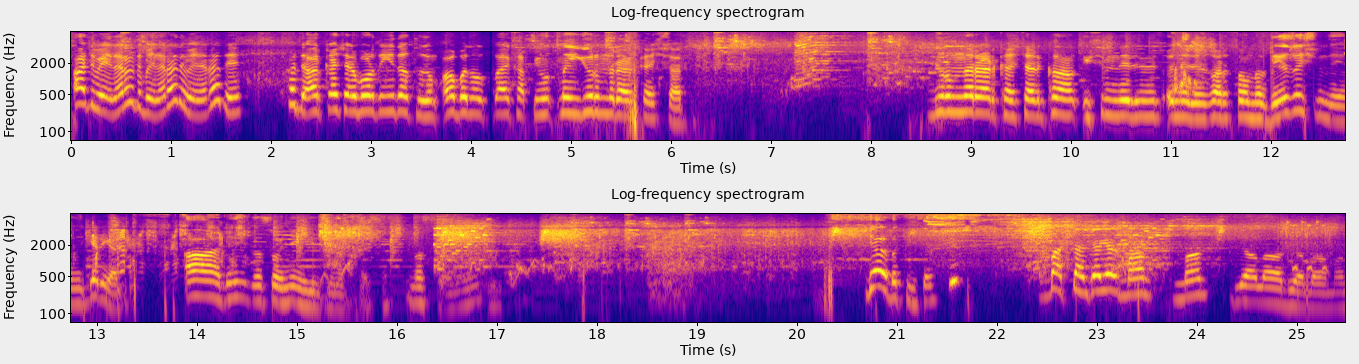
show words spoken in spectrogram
Hadi beyler hadi beyler hadi beyler hadi. Hadi arkadaşlar bu arada yeni de atalım. Abone olup like atmayı unutmayın. Yorumları arkadaşlar. Yorumları arkadaşlar kanal isimleriniz öneriniz varsa onları da yazın şimdi yani geri gel. Aa benim nasıl İngilizce arkadaşlar. Nasıl oynuyor? Gel bakayım sen. Bak gel gel gel man man diyala diyala man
